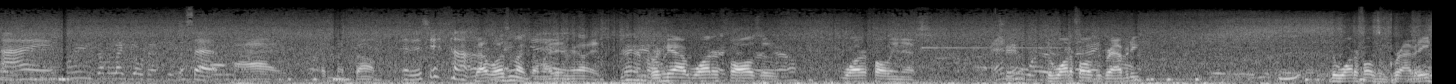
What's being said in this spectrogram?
Hi. What's up? Hi. That's my thumb. It is your thumb. That was my thumb. I didn't realize. We're here at Waterfalls of Waterfalliness. The Waterfalls of Gravity. Hmm? The Waterfalls of Gravity.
